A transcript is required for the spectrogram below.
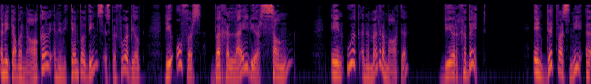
In die tabernakel en in die tempeldiens is byvoorbeeld die offers begelei deur sang en ook in 'n mindere mate deur gebed. En dit was nie 'n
